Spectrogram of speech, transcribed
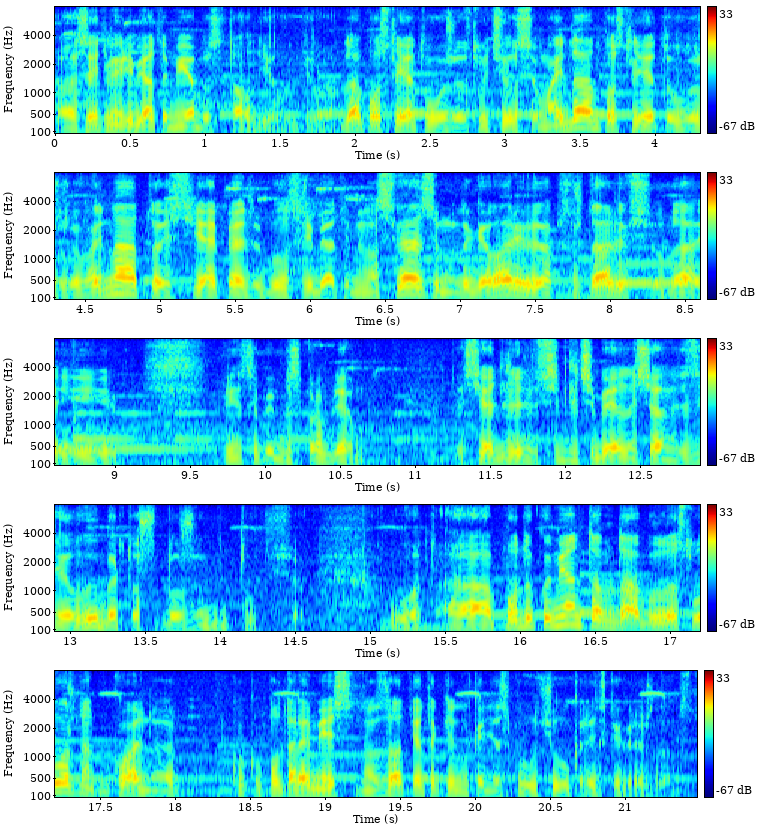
а, с этими ребятами я бы стал делать дела. Да? После этого уже случился Майдан, после этого уже война, то есть я опять же был с ребятами на связи, мы договаривали, обсуждали все, да, и в принципе без проблем. То есть я для, для тебя изначально сделал выбор, то, что должен быть тут, все. Вот. А по документам, да, было сложно. Буквально сколько, полтора месяца назад я таки наконец получил украинское гражданство.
